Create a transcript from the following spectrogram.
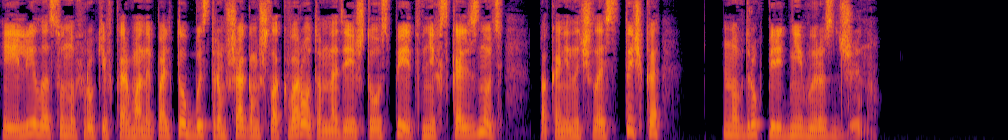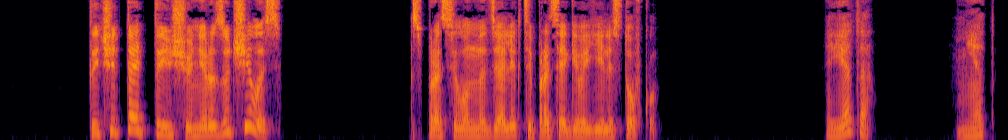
и Лила, сунув руки в карманы пальто, быстрым шагом шла к воротам, надеясь, что успеет в них скользнуть, пока не началась стычка, но вдруг перед ней вырос Джину. «Ты читать-то еще не разучилась?» — спросил он на диалекте, протягивая ей листовку. «Я-то? Нет.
